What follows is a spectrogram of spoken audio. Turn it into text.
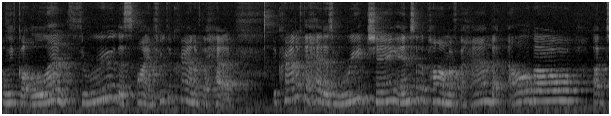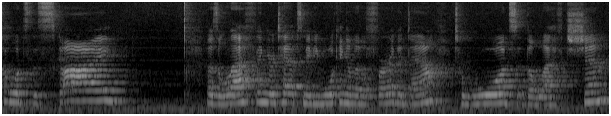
And we've got length through the spine, through the crown of the head. The crown of the head is reaching into the palm of the hand, the elbow up towards the sky. Those left fingertips maybe walking a little further down towards the left shin.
